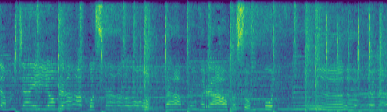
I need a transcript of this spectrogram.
จำใจยอมรับบทเศร้า ราวขอสมมุตินา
